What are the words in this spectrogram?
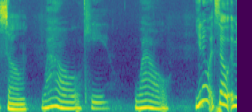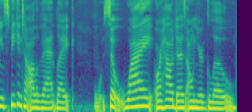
So, Wow. Key. Wow. You know, it's so, I mean, speaking to all of that, like, so why or how does Own Your Glow,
